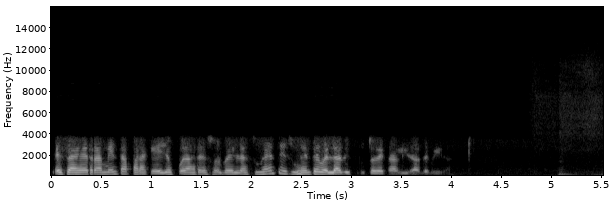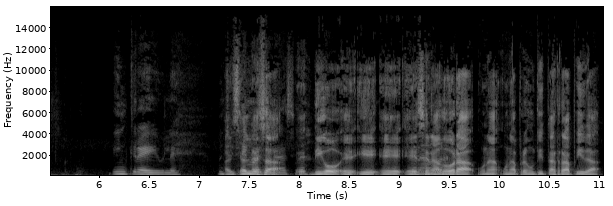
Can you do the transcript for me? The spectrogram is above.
esas herramientas para que ellos puedan resolverle a su gente y su gente, ¿verdad?, disfrute de calidad de vida. Increíble. Alcaldesa, eh, digo, eh, eh, senadora, una, una preguntita rápida.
